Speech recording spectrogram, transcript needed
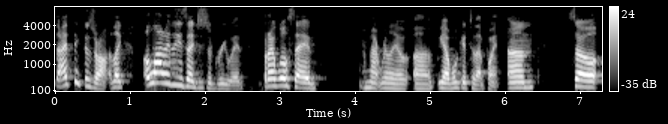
I think those are all like a lot of these I just agree with. But I will say I'm not really a uh, yeah, we'll get to that point. Um so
